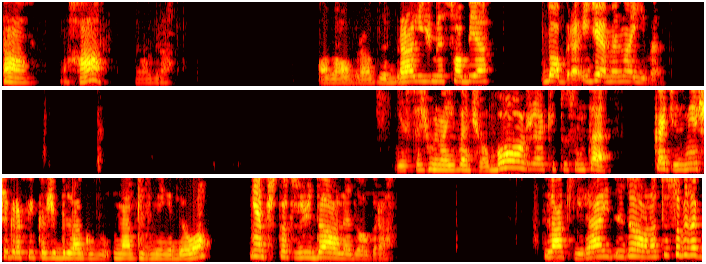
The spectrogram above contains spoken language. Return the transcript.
A, aha, dobra. O dobra, odebraliśmy sobie. Dobra, idziemy na event. Jesteśmy na evencie. O Boże, jakie tu są te. Czekajcie, zmniejszę grafikę, żeby lagów na widmie nie było. Nie wiem, czy to coś da, ale dobra. Lucky Ride, dobra, no to sobie tak,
